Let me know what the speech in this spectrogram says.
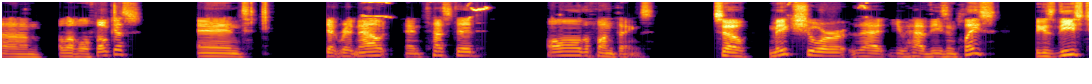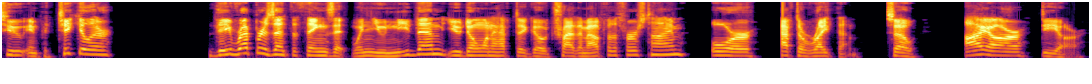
um, a level of focus and get written out and tested. All the fun things. So make sure that you have these in place because these two in particular they represent the things that when you need them you don't want to have to go try them out for the first time or have to write them so ir dr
